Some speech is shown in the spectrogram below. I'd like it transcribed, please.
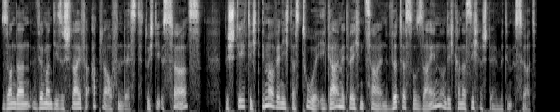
sondern wenn man diese Schleife ablaufen lässt durch die Asserts, bestätigt, immer wenn ich das tue, egal mit welchen Zahlen, wird das so sein und ich kann das sicherstellen mit dem Assert.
